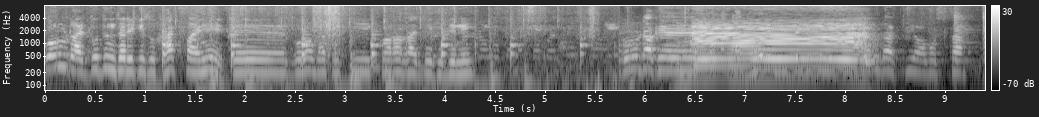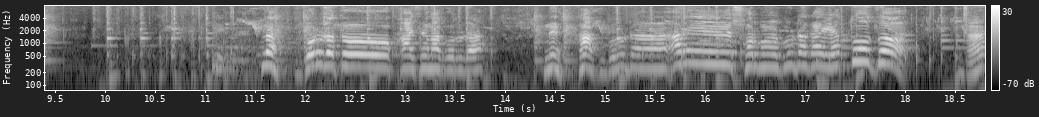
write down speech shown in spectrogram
গরুটাই দুদিন ধরে কিছু খাট পাইনি সে গরুটাকে কি করা যায় দেখি দিনি। গরুটাকে গরুটার কি অবস্থা? না গরুটা তো খাইছে না গরুটা। নে খা গরুটা। আরে সর্বনা গরুটা গায়ে এত জ্বর। হ্যাঁ?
